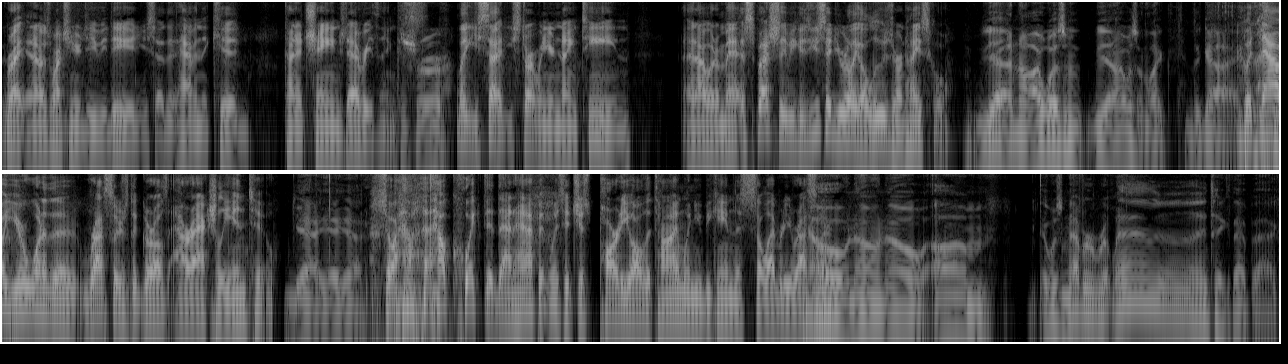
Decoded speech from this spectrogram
Yeah. Right. And I was watching your DVD, and you said that having the kid kind of changed everything. Because, Sure. like you said, you start when you're 19, and I would imagine, especially because you said you were like a loser in high school. Yeah, no, I wasn't. Yeah, I wasn't like the guy. But now you're one of the wrestlers that girls are actually into. yeah, yeah, yeah. So how how quick did that happen? Was it just party all the time when you became this celebrity wrestler? No, no, no. Um, it was never. Well, I take that back.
